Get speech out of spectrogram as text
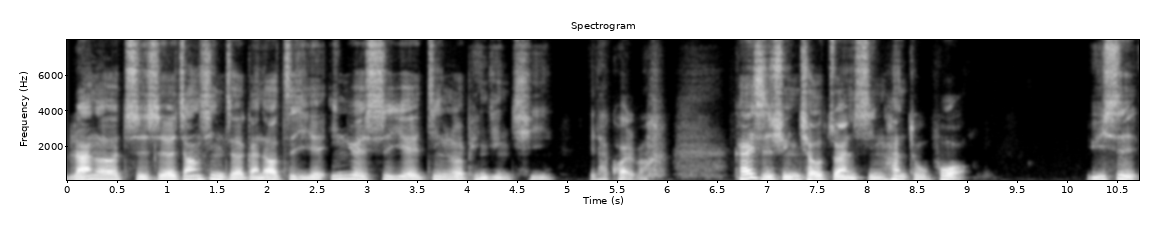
然而，此时的张信哲感到自己的音乐事业进入了瓶颈期，也太快了吧！开始寻求转型和突破。于是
